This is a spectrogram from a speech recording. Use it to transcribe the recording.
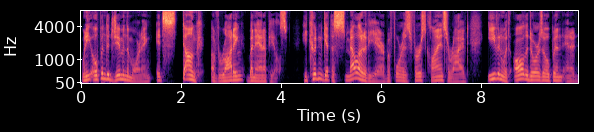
When he opened the gym in the morning, it stunk of rotting banana peels. He couldn't get the smell out of the air before his first clients arrived, even with all the doors open and a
